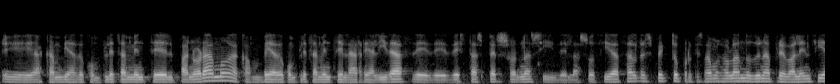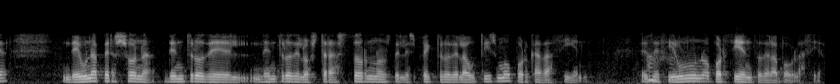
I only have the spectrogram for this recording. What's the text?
eh, ha cambiado completamente el panorama, ha cambiado completamente la realidad de, de- de estas personas y de la sociedad al respecto, porque estamos hablando de una prevalencia de una persona dentro, del, dentro de los trastornos del espectro del autismo por cada 100, es Ajá. decir, un 1% de la población.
